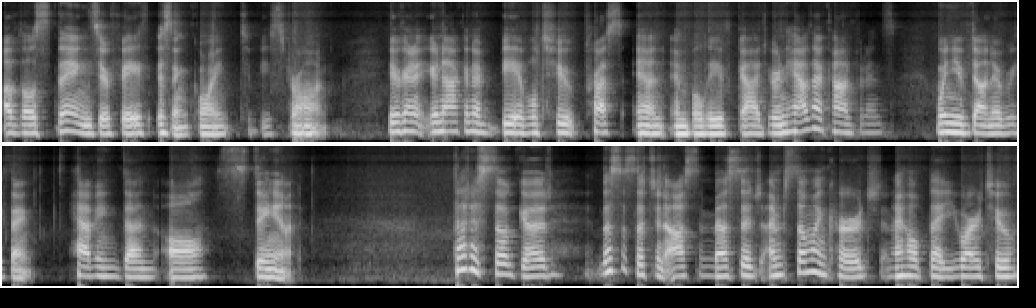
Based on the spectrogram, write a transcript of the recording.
of those things, your faith isn't going to be strong. You're gonna you're not gonna be able to press in and believe God. You're gonna have that confidence when you've done everything. Having done all, stand. That is so good. This is such an awesome message. I'm so encouraged, and I hope that you are too.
